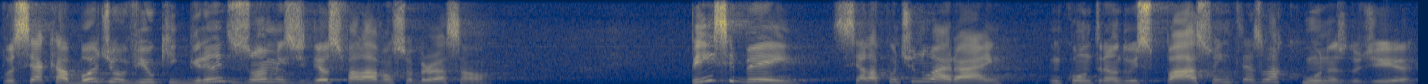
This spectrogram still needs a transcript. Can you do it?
você acabou de ouvir o que grandes homens de Deus falavam sobre oração. Pense bem se ela continuará encontrando espaço entre as lacunas do dia.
